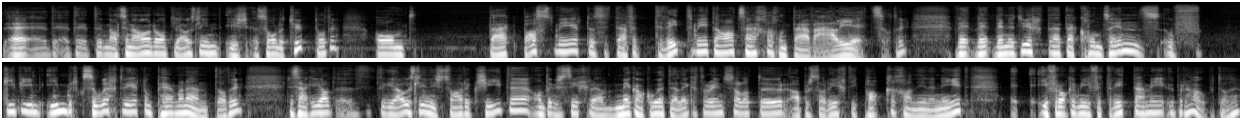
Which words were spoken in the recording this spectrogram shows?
äh, der, der Nationalrat Jauslin ist so ein Typ, oder? Und der passt mir, das, der vertritt mich tatsächlich und der wähle ich jetzt. Oder? Wenn, wenn, wenn natürlich der, der Konsens auf Gib ihm immer gesucht wird und permanent, oder? Dann sage ich, ja, der Jauslin ist zwar geschieden und er ist sicher ein mega guter Elektroinstallateur, aber so richtig packen kann ich ihn nicht. Ich frage mich, vertritt er mich überhaupt, oder?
